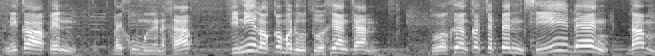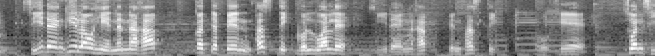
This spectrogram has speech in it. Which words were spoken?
อันนี้ก็เป็นใบคู่มือนะครับ ทีนี้เราก็มาดูตัวเครื่องกัน ตัวเครื่องก็จะเป็นสีแดงดำสีแดงที่เราเห็นนั่นนะครับ ก็จะเป็นพลาสติกล้วนๆเลย สีแดงนะครับ เป็นพลาสติกโอเค ส่วนสี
